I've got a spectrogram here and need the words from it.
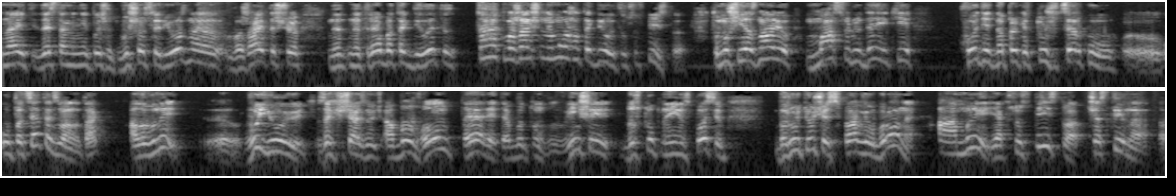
навіть десь там мені пишуть: ви що серйозно вважаєте, що не, не треба так ділити? Так, вважаю, що не можна так ділити в суспільство. Тому що я знаю масу людей, які ходять, наприклад, в ту ж церкву е, УПЦ, так звану, так? Але вони е, воюють, захищають або волонтерять, або ну, в інший доступний їм спосіб беруть участь в справі оборони. А ми, як суспільство, частина е,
